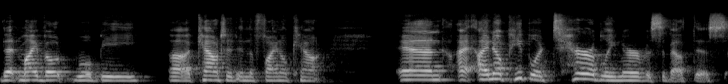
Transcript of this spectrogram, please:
that my vote will be uh, counted in the final count? And I, I, know people are terribly nervous about this.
